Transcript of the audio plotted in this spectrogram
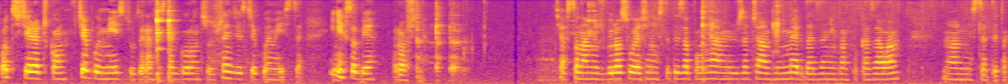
pod ściereczką w ciepłym miejscu. Teraz jest tak gorąco, że wszędzie jest ciepłe miejsce i niech sobie rośnie. Ciasto nam już wyrosło, ja się niestety zapomniałam, już zaczęłam w nim merdać, zanim Wam pokazałam. No ale niestety tak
